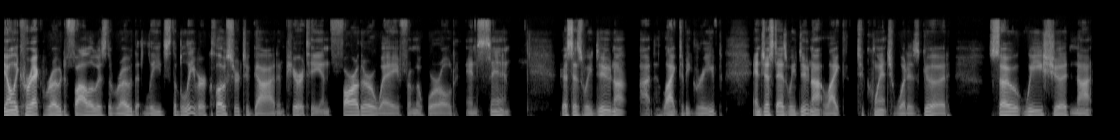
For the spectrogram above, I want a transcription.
The only correct road to follow is the road that leads the believer closer to God and purity and farther away from the world and sin. Just as we do not like to be grieved, and just as we do not like to quench what is good, so we should not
